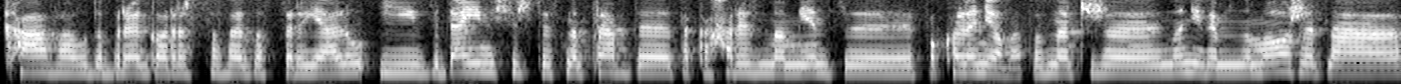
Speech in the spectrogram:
kawał dobrego, rasowego serialu i wydaje mi się, że to jest naprawdę taka charyzma międzypokoleniowa. To znaczy, że no nie wiem, no może dla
